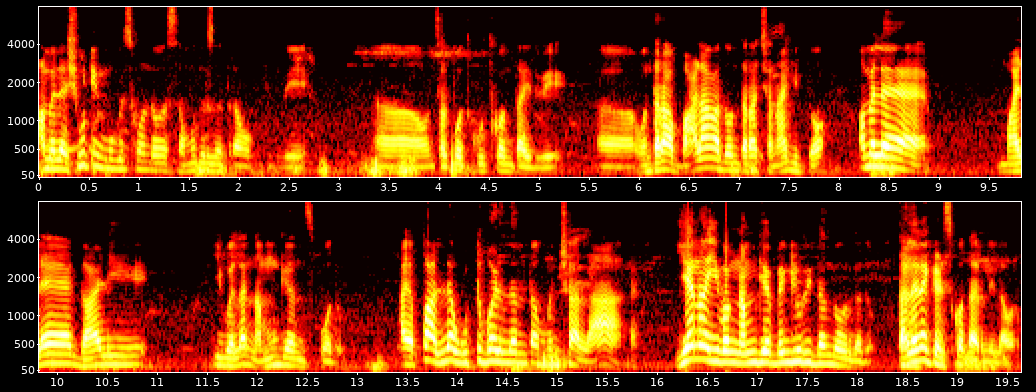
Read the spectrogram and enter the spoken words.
ಆಮೇಲೆ ಶೂಟಿಂಗ್ ಮುಗಿಸ್ಕೊಂಡು ಸಮುದ್ರದ ಹತ್ರ ಹೋಗ್ತಿದ್ವಿ. ಒಂದು ಸ್ವಲ್ಪ ಹೊತ್ತು ಕೂತ್ಕೊತಾ ಇದ್ವಿ. ಆ, ಒಂಥರ ಭಾಳ ಅದೊಂಥರ ಚೆನ್ನಾಗಿತ್ತು. ಆಮೇಲೆ ಮಳೆ ಗಾಳಿ ಇವೆಲ್ಲ ನಮಗೆ ಅನ್ಸ್ಬೋದು. ಅಯ್ಯಪ್ಪ ಅಲ್ಲೇ ಹುಟ್ಟು ಬೆಳ್ದಂತ ಮನುಷ್ಯ ಅಲ್ಲ. ಏನೋ ಇವಾಗ ನಮಗೆ ಬೆಂಗಳೂರು ಇದ್ದಂಗೆ ಅವ್ರಿಗದು ತಲೆನೇ ಕೆಡ್ಸ್ಕೊತಾ ಇರ್ಲಿಲ್ಲ ಅವರು.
